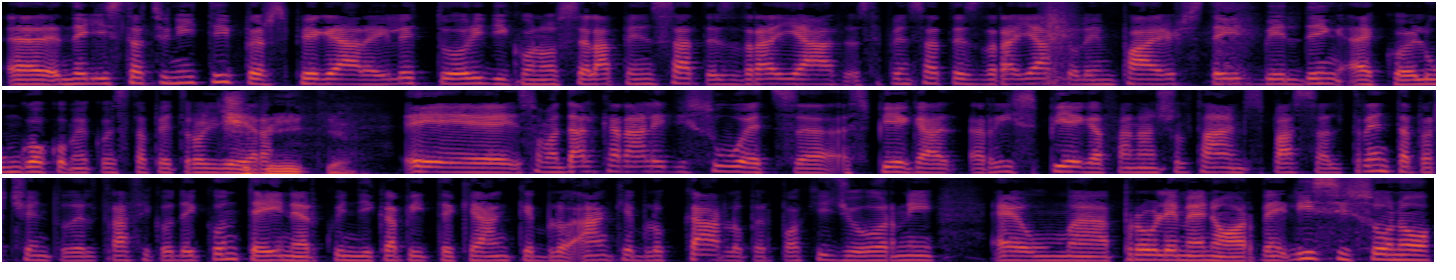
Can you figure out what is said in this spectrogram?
Eh, negli Stati Uniti per spiegare ai lettori dicono se la pensate sdraiato, se pensate sdraiato l'Empire State Building, ecco è lungo come questa Ci petroliera. picchia. E, insomma, dal canale di Suez eh, spiega, rispiega Financial Times, passa al 30% del traffico dei container, quindi capite che anche, blo- anche bloccarlo per pochi giorni è un uh, problema enorme. Lì si sono,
